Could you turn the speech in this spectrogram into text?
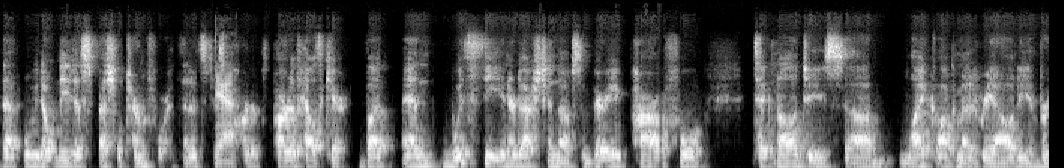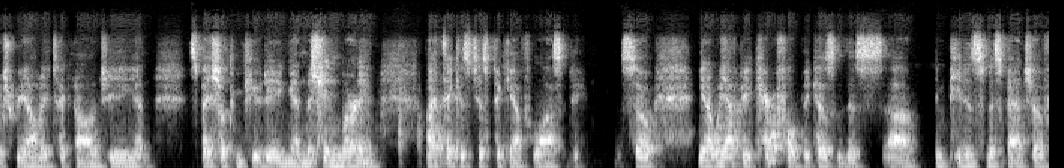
that we don't need a special term for it, that it's just yeah. part of part of healthcare. But and with the introduction of some very powerful technologies um, like augmented reality and virtual reality technology and spatial computing and machine learning, I think is just picking up velocity. So, you know, we have to be careful because of this uh, impedance mismatch of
